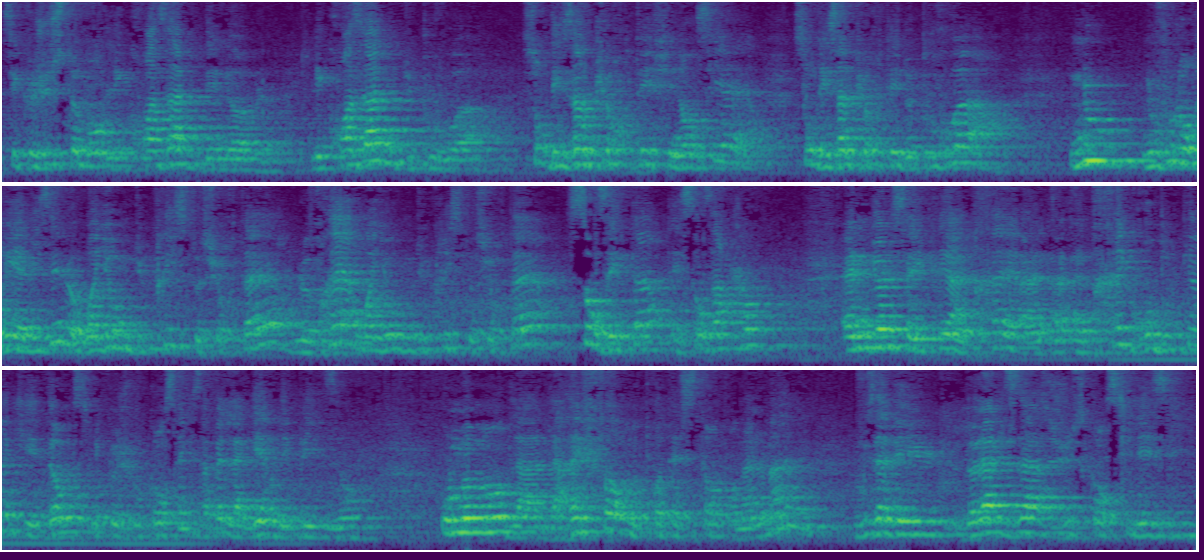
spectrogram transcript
c'est que justement les croisades des nobles, les croisades du pouvoir sont des impuretés financières, sont des impuretés de pouvoir. Nous, nous voulons réaliser le royaume du Christ sur terre, le vrai royaume du Christ sur terre, sans État et sans argent. Engels a écrit un très, un, très gros bouquin qui est dense, mais que je vous conseille, qui s'appelle La guerre des paysans. Au moment de la, de la réforme protestante en Allemagne, vous avez eu de l'Alsace jusqu'en Silésie,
